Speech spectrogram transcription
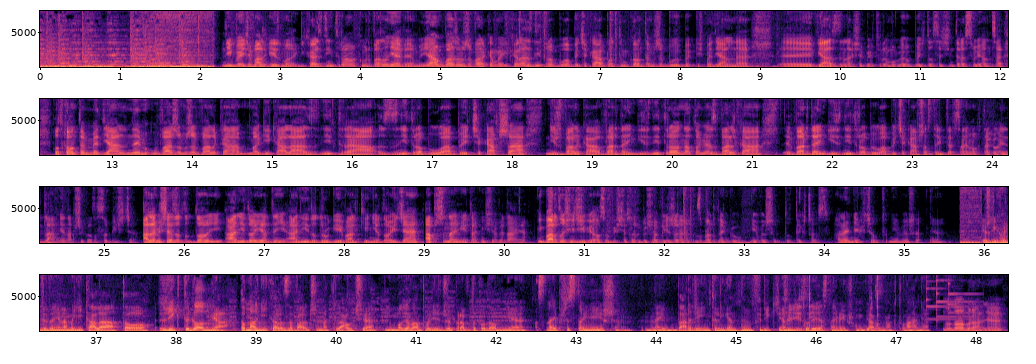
Nikt będzie walki z Magikala z Nitro? Kurwa, no nie wiem. Ja uważam, że walka Magikala z Nitro byłaby ciekawa pod tym kątem, że byłyby jakieś medialne yy, wjazdy na siebie, które mogłyby być dosyć interesujące. Pod kątem medialnym uważam, że walka Magikala z, Nitra, z Nitro byłaby ciekawsza niż walka Wardęgi z Nitro, natomiast walka Wardęgi z Nitro byłaby ciekawsza stricte w samym oktagonie, dla mnie na przykład osobiście. Ale myślę, że to do, ani do jednej, ani do drugiej walki nie dojdzie, a przynajmniej tak mi się wydaje. I bardzo się dziwię osobiście Sergiuszowi, że z Wardęgą nie wyszedł dotychczas. Ale nie chciał, to nie wyszedł, nie? Jeżeli chodzi o Daniela Magikala, to lig tygodnia. To Magikal zawalczy na klaucie i mogę wam powiedzieć, że prawdopodobnie z najprzystojniejszym, najbardziej inteligentnym Czyli z który nim. jest największą gwiazdą aktualnie. No dobra, nie?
